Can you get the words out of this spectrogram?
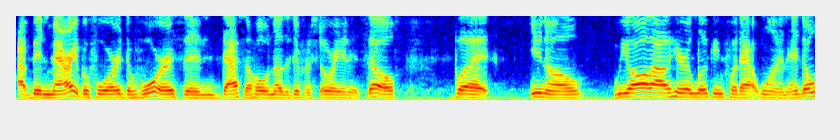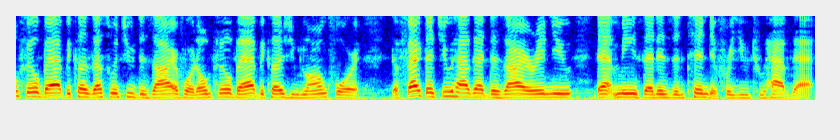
I've been married before, divorced, and that's a whole nother different story in itself. But, you know, we all out here looking for that one. And don't feel bad because that's what you desire for. Don't feel bad because you long for it. The fact that you have that desire in you, that means that it's intended for you to have that.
